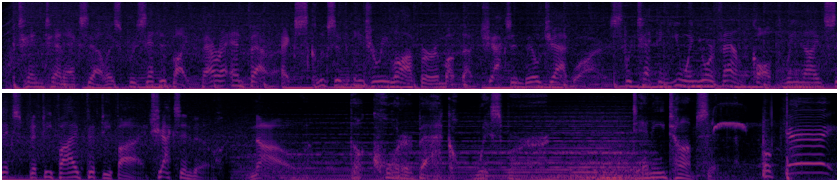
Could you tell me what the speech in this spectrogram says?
1010XL is presented by Farah and Farah, exclusive injury law firm of the Jacksonville Jaguars. Protecting you and your family. Call 396 5555. Jacksonville. Now, the quarterback whisperer, Denny Thompson. Okay,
